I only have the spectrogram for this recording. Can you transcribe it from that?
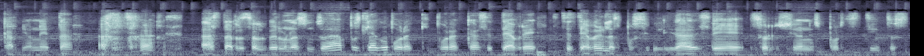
camioneta hasta, hasta resolver un asunto. Ah, pues le hago por aquí, por acá. Se te abre, se te abren las posibilidades de soluciones por distintos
